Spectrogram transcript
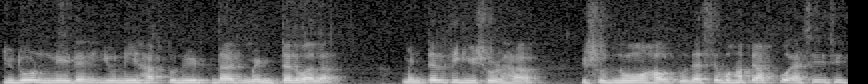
you don't need any. You need have to need that mental wala mental thing you should have. You should know how to जैसे वहाँ पे आपको ऐसी चीज़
